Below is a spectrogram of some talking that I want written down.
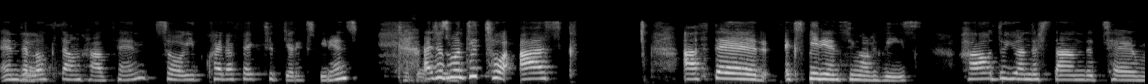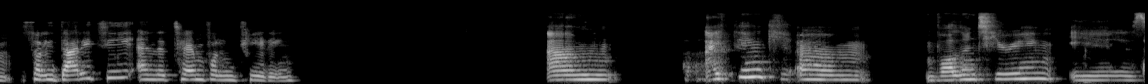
and the Yes. lockdown happened. So it quite affected your experience. I just wanted to ask, after experiencing all this, how do you understand the term solidarity and the term volunteering? Um, I think um, volunteering is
